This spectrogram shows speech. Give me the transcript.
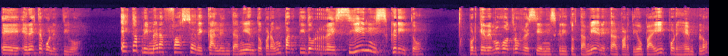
eh, en este colectivo. Esta primera fase de calentamiento para un partido recién inscrito, porque vemos otros recién inscritos también, está el Partido País, por ejemplo,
